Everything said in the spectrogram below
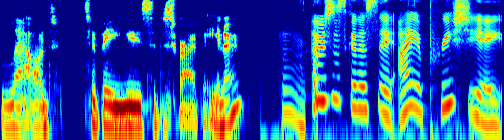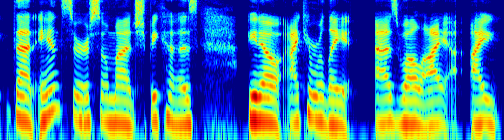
loud to be used to describe me, you know? Mm. I was just going to say, I appreciate that answer so much because, you know, I can relate as well. I, I,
